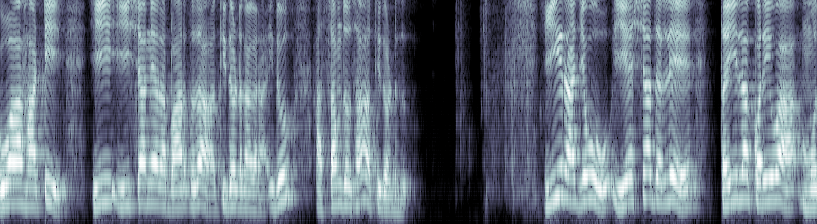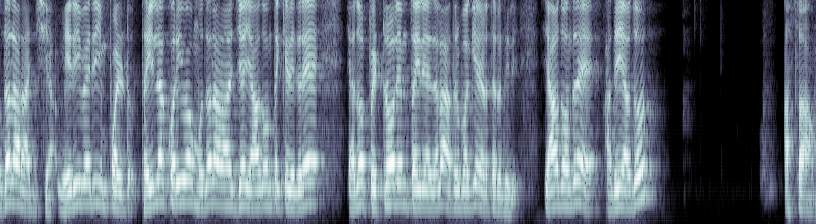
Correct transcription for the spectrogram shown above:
ಗುವಾಹಟಿ, ಈ ಈಶಾನ್ಯ ಭಾರತದ ಅತಿ ದೊಡ್ಡ ನಗರ. ಇದು ಅಸ್ಸಾಂದು ಸಹ ಅತಿ ದೊಡ್ಡದು. ಈ ರಾಜ್ಯವು ಏಷ್ಯಾದಲ್ಲೇ ತೈಲ ಕೊರೆಯುವ ಮೊದಲ ರಾಜ್ಯ. ವೆರಿ ವೆರಿ ಇಂಪಾರ್ಟೆಂಟು ತೈಲ ಕೊರೆಯುವ ಮೊದಲ ರಾಜ್ಯ ಯಾವುದು ಅಂತ ಕೇಳಿದರೆ, ಯಾವುದೋ ಪೆಟ್ರೋಲಿಯಂ ತೈಲ ಇದೆಯಲ್ಲ, ಅದ್ರ ಬಗ್ಗೆ ಹೇಳ್ತಾ ಇರೋದಿಲ್ಲಿ. ಯಾವುದು ಅಂದರೆ, ಅದೇ ಯಾವುದು? ಅಸ್ಸಾಂ.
